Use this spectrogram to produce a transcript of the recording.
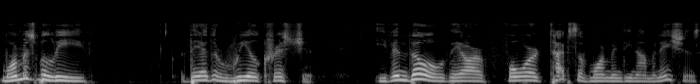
Mormons believe they're the real Christian, even though there are four types of Mormon denominations,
